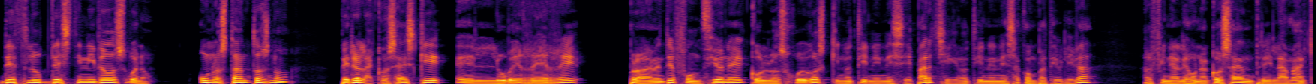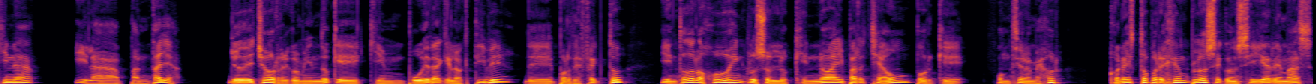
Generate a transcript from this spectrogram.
Deathloop Destiny 2, bueno, unos tantos, ¿no? Pero la cosa es que el VRR probablemente funcione con los juegos que no tienen ese parche, que no tienen esa compatibilidad. Al final es una cosa entre la máquina y la pantalla. Yo de hecho recomiendo que quien pueda que lo active de, por defecto y en todos los juegos, incluso en los que no hay parche aún, porque funciona mejor. Con esto, por ejemplo, se consigue además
